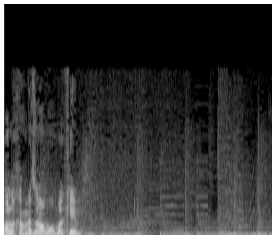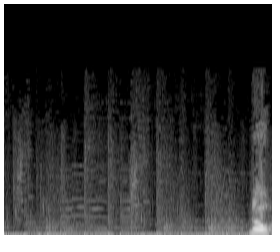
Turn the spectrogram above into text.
Colocar mais uma bomba aqui. Não!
